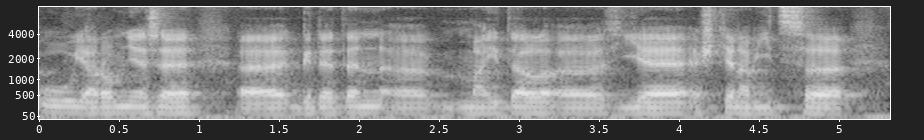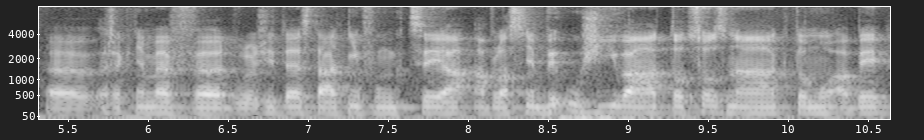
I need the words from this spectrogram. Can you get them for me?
u Jaroměře, kde ten majitel je ještě navíc, řekněme, v důležité státní funkci a, a vlastně využívá to, co zná k tomu, aby,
